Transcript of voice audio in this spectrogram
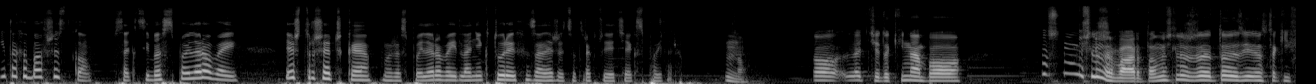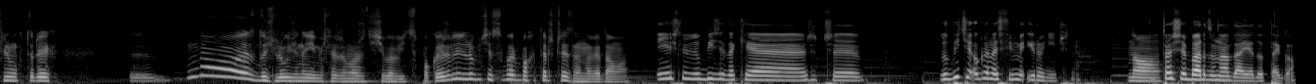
I to chyba wszystko w sekcji bezspoilerowej. Już troszeczkę, może spoilerowej dla niektórych, zależy co traktujecie jak spoiler. No. To lećcie do kina, bo no, myślę, że warto. Myślę, że to jest jeden z takich filmów, których no jest dość luźny i myślę, że możecie się bawić spoko. Jeżeli lubicie super bohaterszczyznę, no wiadomo. Jeśli lubicie takie rzeczy, lubicie oglądać filmy ironicznie. No, To się bardzo nadaje do tego.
